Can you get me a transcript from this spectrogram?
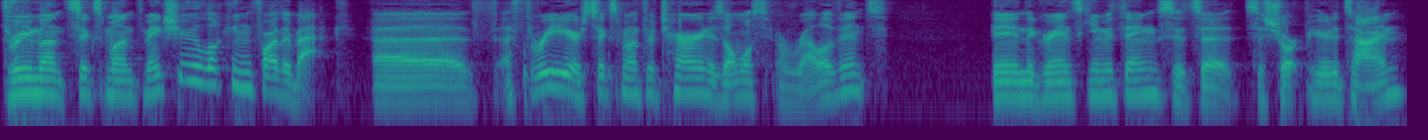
three months, six months, make sure you're looking farther back. Uh, a three or six month return is almost irrelevant in the grand scheme of things. It's a it's a short period of time.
